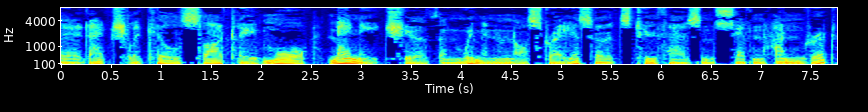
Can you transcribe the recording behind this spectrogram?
it actually kills slightly more men each year than women in Australia, so it's 2,700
